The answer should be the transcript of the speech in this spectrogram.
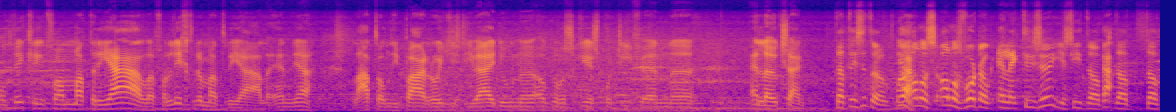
Ontwikkeling van materialen, van lichtere materialen. En ja, laat dan die paar rondjes die wij doen uh, ook nog eens een keer sportief en, uh, en leuk zijn. Dat is het ook. Maar ja. alles, alles wordt ook elektrischer. Je ziet dat, ja. dat, dat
